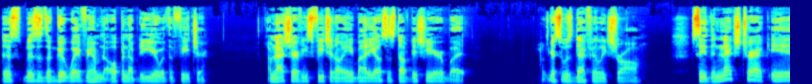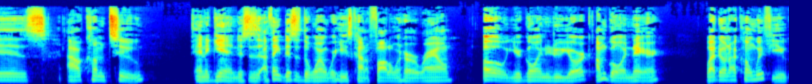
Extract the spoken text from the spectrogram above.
This this is a good way for him to open up the year with a feature. I'm not sure if he's featured on anybody else's stuff this year, but this was definitely strong. See, the next track is Outcome 2. And again, this is I think this is the one where he's kind of following her around. Oh, you're going to New York? I'm going there. Why don't I come with you?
